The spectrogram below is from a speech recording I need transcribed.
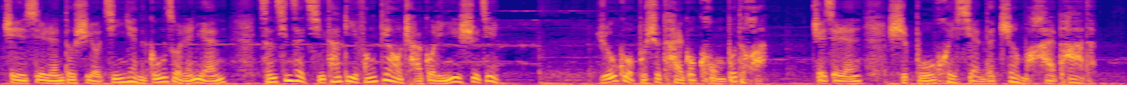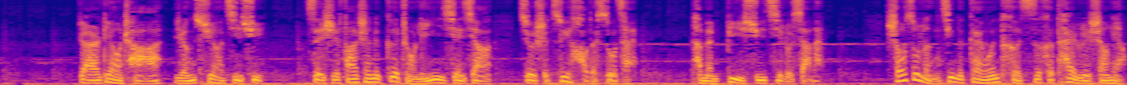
这些人都是有经验的工作人员，曾经在其他地方调查过灵异事件。如果不是太过恐怖的话，这些人是不会显得这么害怕的。然而，调查仍需要继续。此时发生的各种灵异现象就是最好的素材，他们必须记录下来。稍作冷静的盖温特斯和泰瑞商量。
